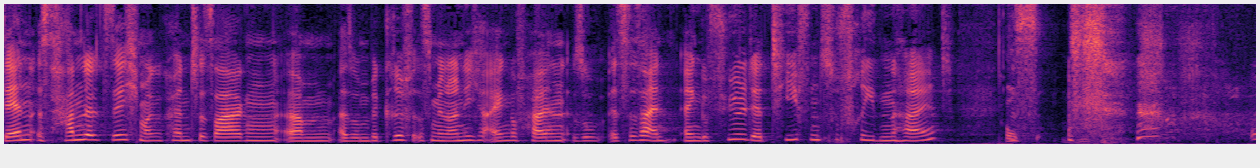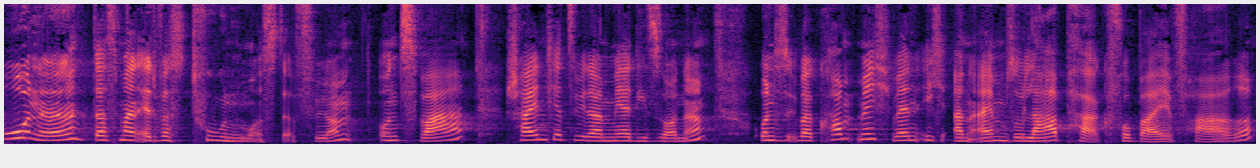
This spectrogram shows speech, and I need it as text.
Denn es handelt sich, man könnte sagen, ähm, also ein Begriff ist mir noch nicht eingefallen, so, es ist ein, ein Gefühl der tiefen Zufriedenheit, des, ohne dass man etwas tun muss dafür. Und zwar scheint jetzt wieder mehr die Sonne und es überkommt mich, wenn ich an einem Solarpark vorbeifahre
